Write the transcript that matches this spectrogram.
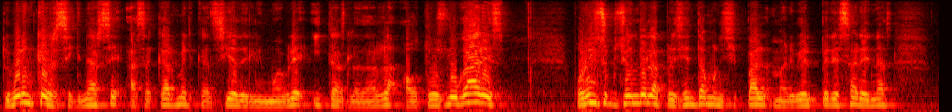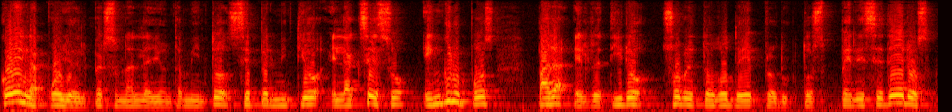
tuvieron que resignarse a sacar mercancía del inmueble y trasladarla a otros lugares. Por instrucción de la presidenta municipal Maribel Pérez Arenas, con el apoyo del personal del ayuntamiento, se permitió el acceso en grupos para el retiro, sobre todo de productos perecederos.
